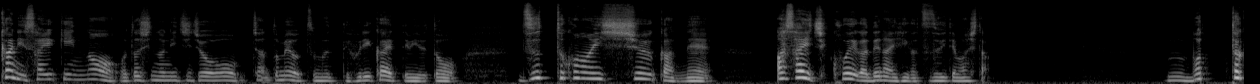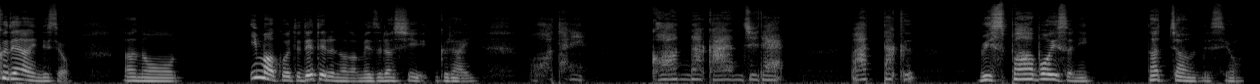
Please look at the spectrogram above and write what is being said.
かに最近の私の日常をちゃんと目をつむって振り返ってみるとずっとこの1週間ね朝一声が出ない日が続いてました、うん、全く出ないんですよ。あの今こうやって出てるのが珍しいぐらいもう本当にこんな感じで全くウィスパーボイスになっちゃうんですよ。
